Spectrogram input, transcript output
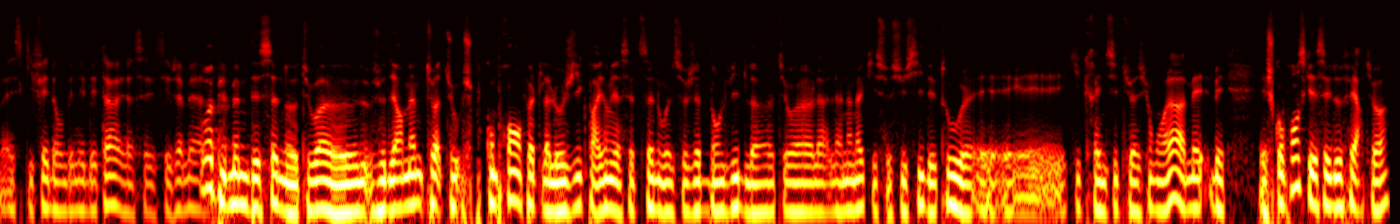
bah, ce qu'il fait dans Benedetta euh, c'est jamais Ouais, puis même des scènes, tu vois, je veux dire, même, tu vois, je comprends en fait la logique. Par exemple, il y a cette scène où elle se jette dans le vide, là, tu vois, la, nana qui se suicide et tout, et, et- et qui crée une situation, voilà. Mais, mais, et je comprends ce qu'il essaye de faire, tu vois.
